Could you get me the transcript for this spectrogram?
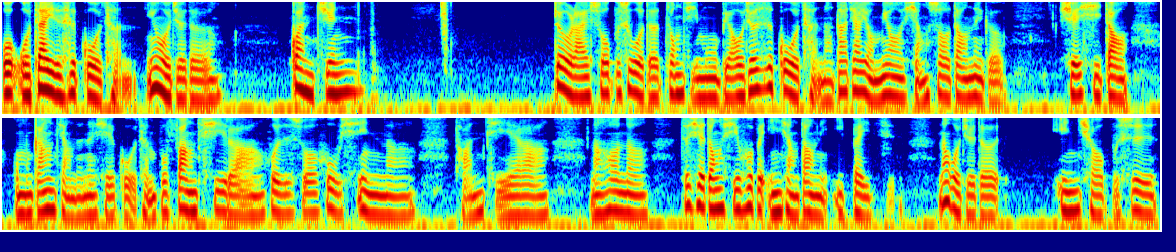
我我在意的是过程，因为我觉得冠军对我来说不是我的终极目标。我觉得是过程啊，大家有没有享受到那个学习到我们刚刚讲的那些过程，不放弃啦，或者说互信啦、团结啦，然后呢，这些东西会不会影响到你一辈子？那我觉得赢球不是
